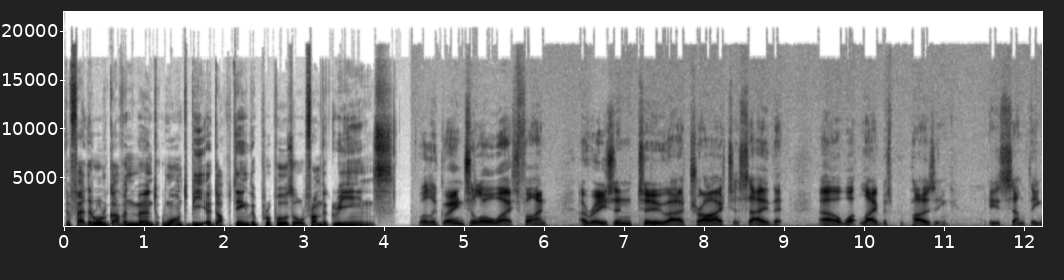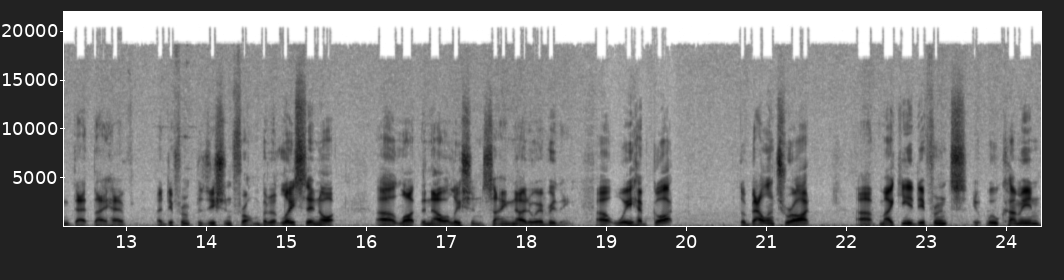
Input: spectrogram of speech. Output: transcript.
the federal government won't be adopting the proposal from the Greens. Well, the Greens will always find a reason to uh, try to say that uh, what Labor's proposing is something that they have a different position from, but at least they're not uh, like the no saying no to everything. Uh, we have got the balance right, uh, making a difference. It will come in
